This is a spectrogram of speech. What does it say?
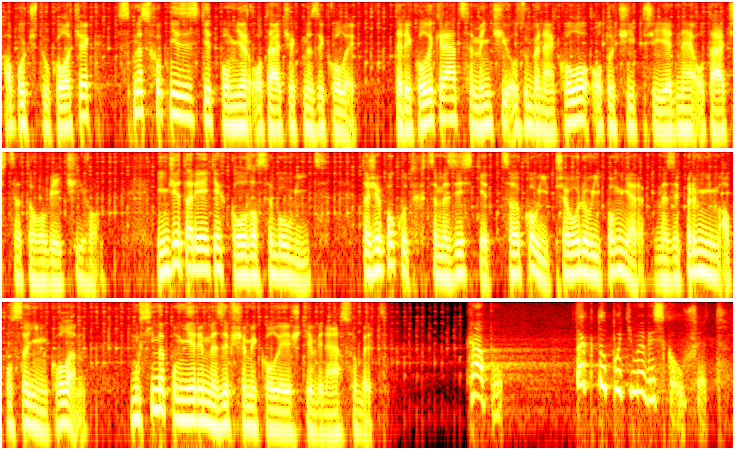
a počtu koleček jsme schopni zjistit poměr otáček mezi koly, tedy kolikrát se menší ozubené kolo otočí při jedné otáčce toho většího. Jenže tady je těch kol za sebou víc, takže pokud chceme zjistit celkový převodový poměr mezi prvním a posledním kolem, musíme poměry mezi všemi koly ještě vynásobit. Chápu. Tak to pojďme vyzkoušet.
